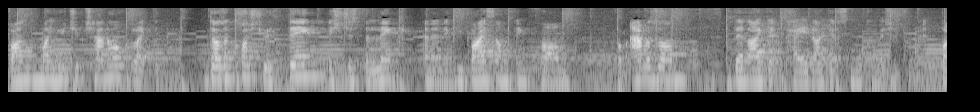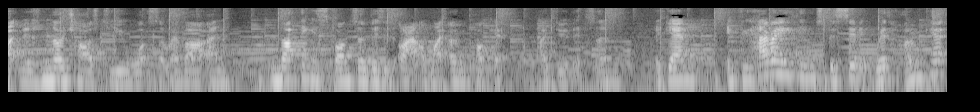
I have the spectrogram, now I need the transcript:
fund my youtube channel. Like it doesn't cost you a thing. It's just a link. And then if you buy something from from amazon then I get paid, I get a small commission from it. But there's no charge to you whatsoever and nothing is sponsored. This is out of my own pocket. I do this. And again, if you have anything specific with HomeKit,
